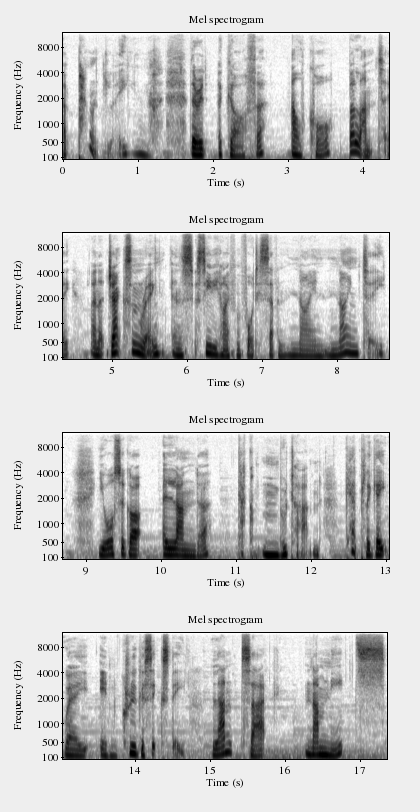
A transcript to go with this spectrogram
Apparently. They're at Agartha, Alcor, Balante, and at Jackson Ring in CD 47990, you also got Elanda, Kakmbutan, Kepler Gateway in Kruger 60, Lantsak, Namnitz,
